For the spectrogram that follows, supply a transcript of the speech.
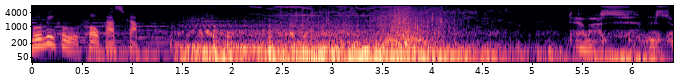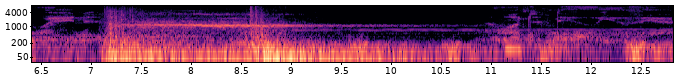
Movie Guru Focus ครับ Tell us, Mr. Wayne. What do you fear?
